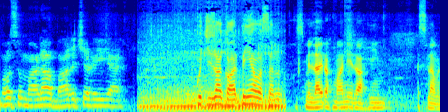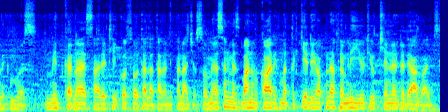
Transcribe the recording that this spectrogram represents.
मौसम माड़ा बारिश चल रही है। कुछ चीज़ां कार पियाँ वसन। बसमीम अस्सलाम वालेकुम वर्स उम्मीद करना है सारे ठीक हो सो अल्लाह ताला ने पना सो मैं हसन मेज़बान वकार हिम्मत तक की अपना family YouTube channel Dadyal vibes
